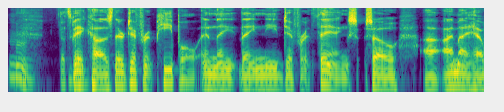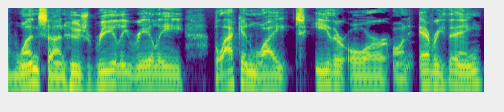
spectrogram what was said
Hmm. That's because good. they're different people and they they need different things. So uh, I might have one son who's really really black and white, either or on everything,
